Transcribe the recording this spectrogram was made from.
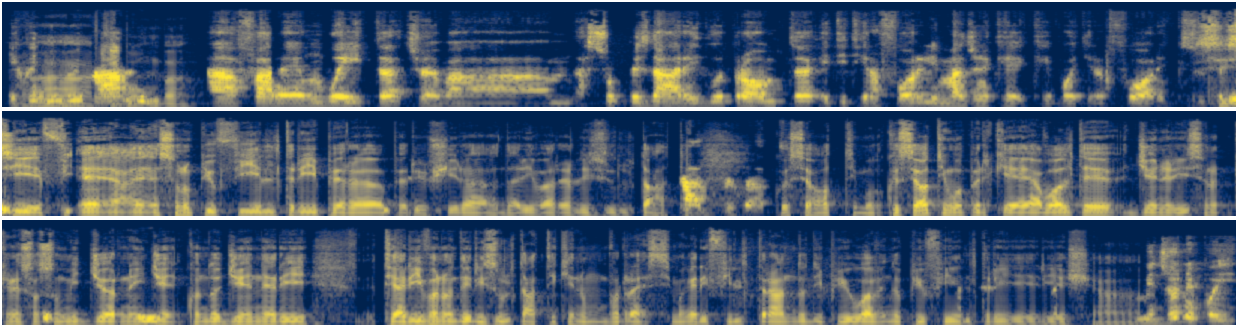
E quindi lui ah, va che bomba. a fare un weight, cioè va a soppesare i due prompt e ti tira fuori l'immagine che, che vuoi tirar fuori. Sì, sì, fi- è- è- sono più filtri per, per riuscire ad arrivare al risultato. Esatto, esatto. Questo è ottimo. Questo è ottimo perché a volte generi, che ne so, su Midjourney, ge- quando generi ti arrivano dei risultati che non vorresti. Magari filtrando di più, avendo più filtri, riesci a... Nei giorni poi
